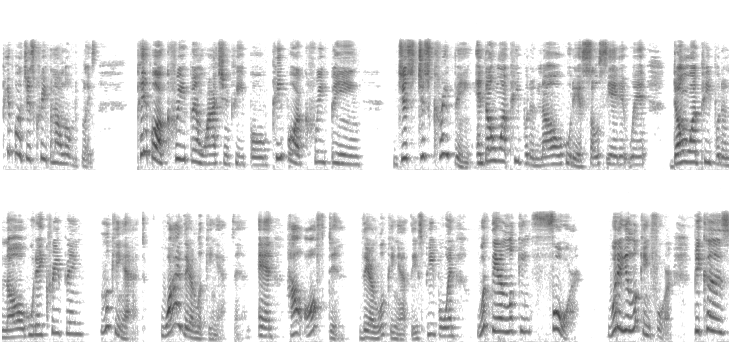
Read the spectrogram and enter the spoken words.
People are just creeping all over the place. People are creeping, watching people. People are creeping, just just creeping, and don't want people to know who they're associated with. Don't want people to know who they're creeping, looking at, why they're looking at them, and how often they're looking at these people, and what they're looking for. What are you looking for? Because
